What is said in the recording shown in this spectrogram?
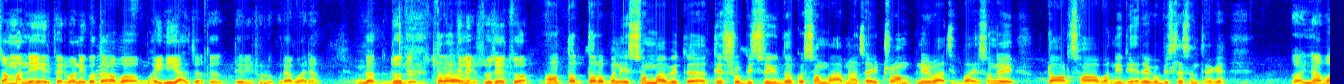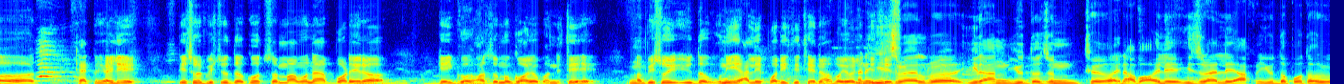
सामान्य हेरफेर भनेको त अब भइ नै हाल्छ त्यो धेरै ठुलो कुरा भएन। जो छ। अँ, तर तर पनि सम्भावित तेस्रो विश्वयुद्धको सम्भावना चाहिँ ट्रम्प निर्वाचित भएसँगै टर छ भन्ने धेरैको विश्लेषण थियो क्या? होइन अब ठ्याक्कै अहिले तेस्रो विश्वयुद्धको सम्भावना बढेर केही हदसम्म गयो भन्ने थिए। विश्वयुद्ध हुने हाल्ने परिस्थिति थिएन। अब यो इजरायल र इरान युद्ध जुन थियो होइन अब अहिले इजरायलले आफ्नो युद्धपोतहरू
